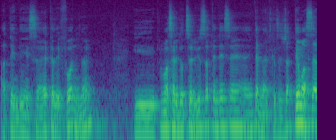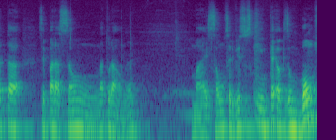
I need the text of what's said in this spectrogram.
a tendência é telefone, né? E para uma série de outros serviços a tendência é internet, quer dizer, já tem uma certa separação natural, né? Mas são serviços que, quer dizer, um bom,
